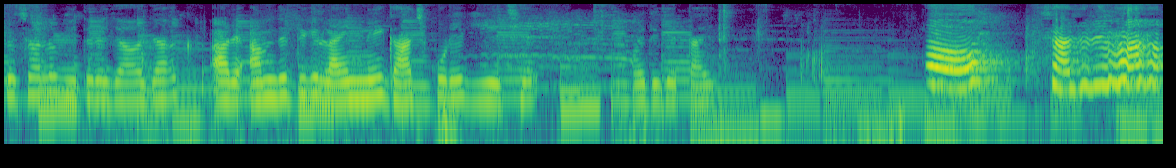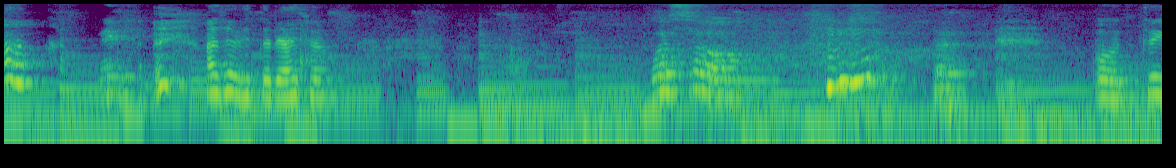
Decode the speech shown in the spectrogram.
তো চলো ভিতরে যাওয়া যাক। আর আমাদের দিকে লাইন নেই, গাছ পড়ে গিয়েছে। ওইদিকে তাই। ও, শাশুড়ি মা। আচ্ছা ভিতরে আসো। ও তুই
